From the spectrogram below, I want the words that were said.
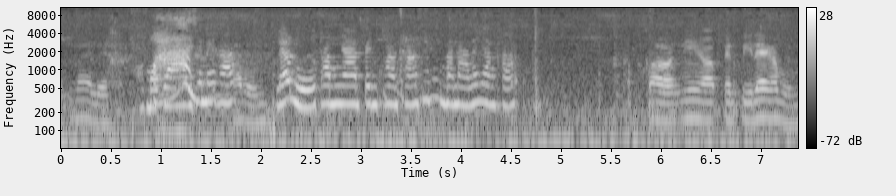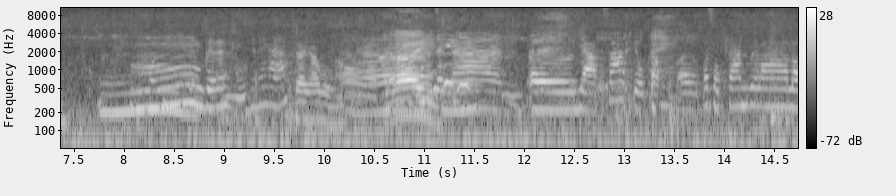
บไม่เลยมปลายใช่ไหมคะ ครับผม แล้วหนูทำงานเป็นควานช้างที่นี่มานานแล้วยังคะ ก็นี่ครับเป็นปีแรกครับผมอื มเป็นใช่ครับผม ใช่เอออยากทราบเกี่ยวกับเอ่อประสบการณ์เวลาเรา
